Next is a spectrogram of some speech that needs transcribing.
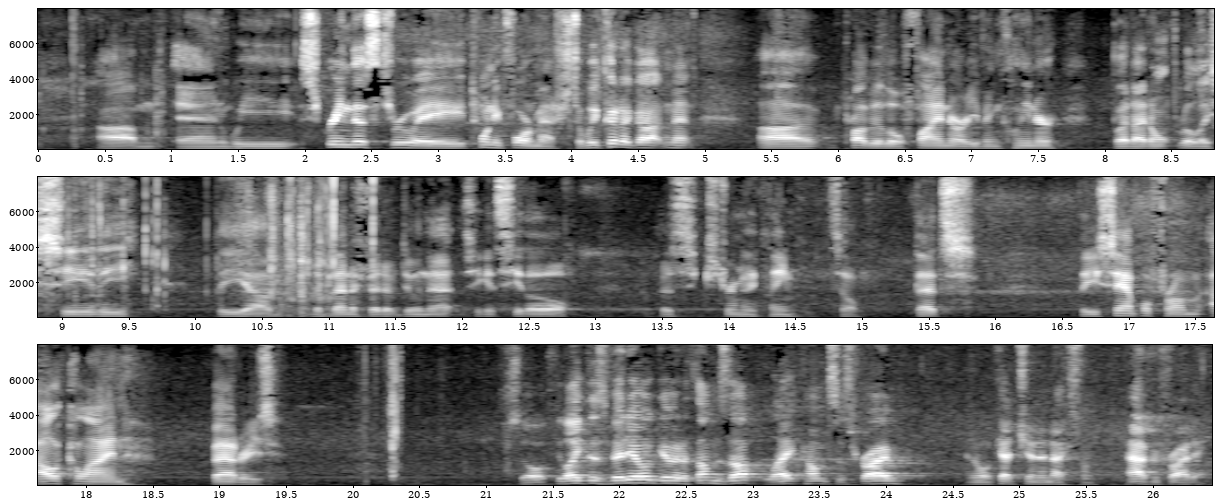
Um, and we screened this through a 24 mesh. So we could have gotten it uh, probably a little finer or even cleaner, but I don't really see the the um, the benefit of doing that. So you can see the little, it's extremely clean. So that's the sample from Alkaline Batteries. So if you like this video, give it a thumbs up, like, comment, subscribe, and we'll catch you in the next one. Happy Friday.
